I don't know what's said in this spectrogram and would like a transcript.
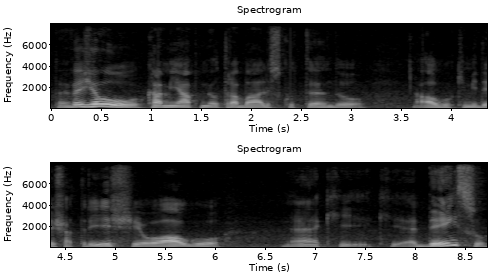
Então, ao invés de eu caminhar para o meu trabalho escutando algo que me deixa triste ou algo né, que, que é denso,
